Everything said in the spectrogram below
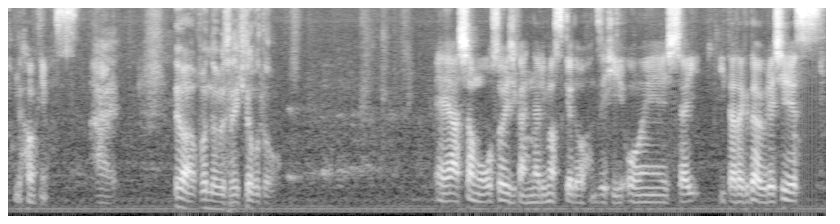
けど、頑張ります、はい、では本並さん一言えー明日も遅い時間になりますけどぜひ応援していただけたら嬉しいです。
